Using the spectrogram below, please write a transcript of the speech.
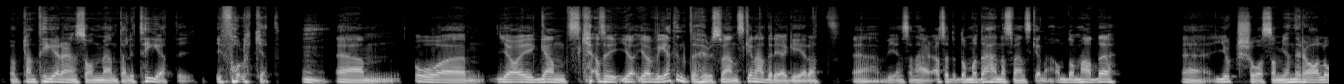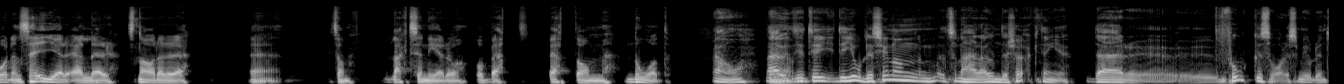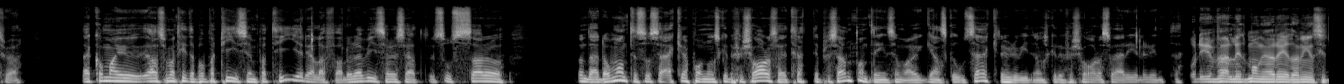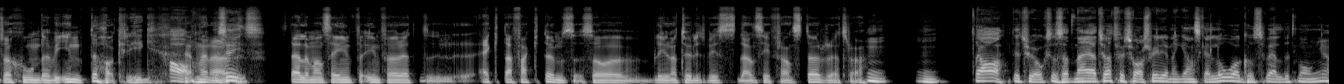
de planterar en sån mentalitet i, i folket. Mm. Um, och jag är ganska, alltså, jag, jag, vet inte hur svenskarna hade reagerat uh, vid en sån här, alltså de moderna svenskarna. Om de hade uh, gjort så som generalorden säger eller snarare uh, liksom, lagt sig ner och, och bett, bett om nåd. Ja, nej, det, det, det, gjordes ju någon sån här undersökning ju, där Fokus var det som gjorde den tror jag. Där kom man ju, alltså man tittar på partisympatier i alla fall och där visade det sig att sossar och de där, de var inte så säkra på om de skulle försvara sig. 30 procent någonting som var ganska osäkra huruvida de skulle försvara Sverige eller inte. Och det är väldigt många redan i en situation där vi inte har krig. Ja, menar, precis. Ställer man sig inför, inför ett äkta faktum så, så, blir naturligtvis den siffran större tror jag. Mm, mm. Ja, det tror jag också. Så att, nej, jag tror att försvarsviljan är ganska låg hos väldigt många.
